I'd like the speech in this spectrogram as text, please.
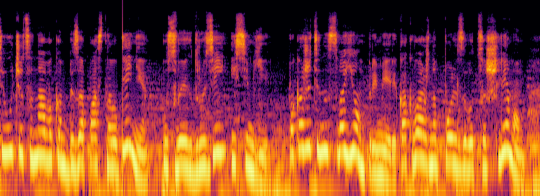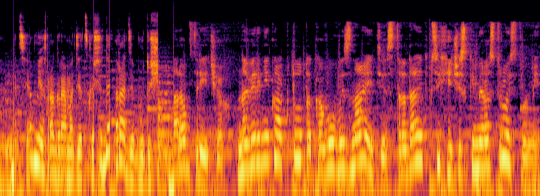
Дети учатся навыкам безопасного пения у своих друзей и семьи. Покажите на своем примере, как важно пользоваться шлемом. Вместо программы «Детская среда» ради будущего. На встречах. Наверняка кто-то, кого вы знаете, страдает психическими расстройствами,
